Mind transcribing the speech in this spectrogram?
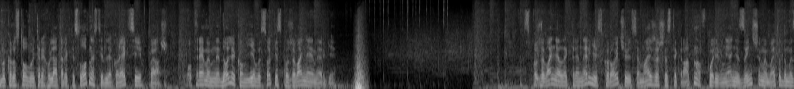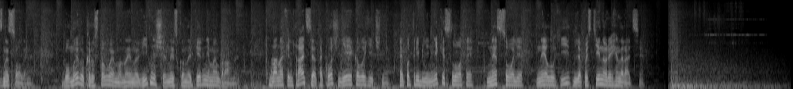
Використовують регулятори кислотності для корекції pH. Окремим недоліком є високе споживання енергії. Споживання електроенергії скорочується майже шестикратно в порівнянні з іншими методами знесолення, бо ми використовуємо найновітніші низьконапірні мембрани. Нанофільтрація також є екологічною. Не потрібні ні кислоти, ні солі, ні луги для постійної регенерації.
